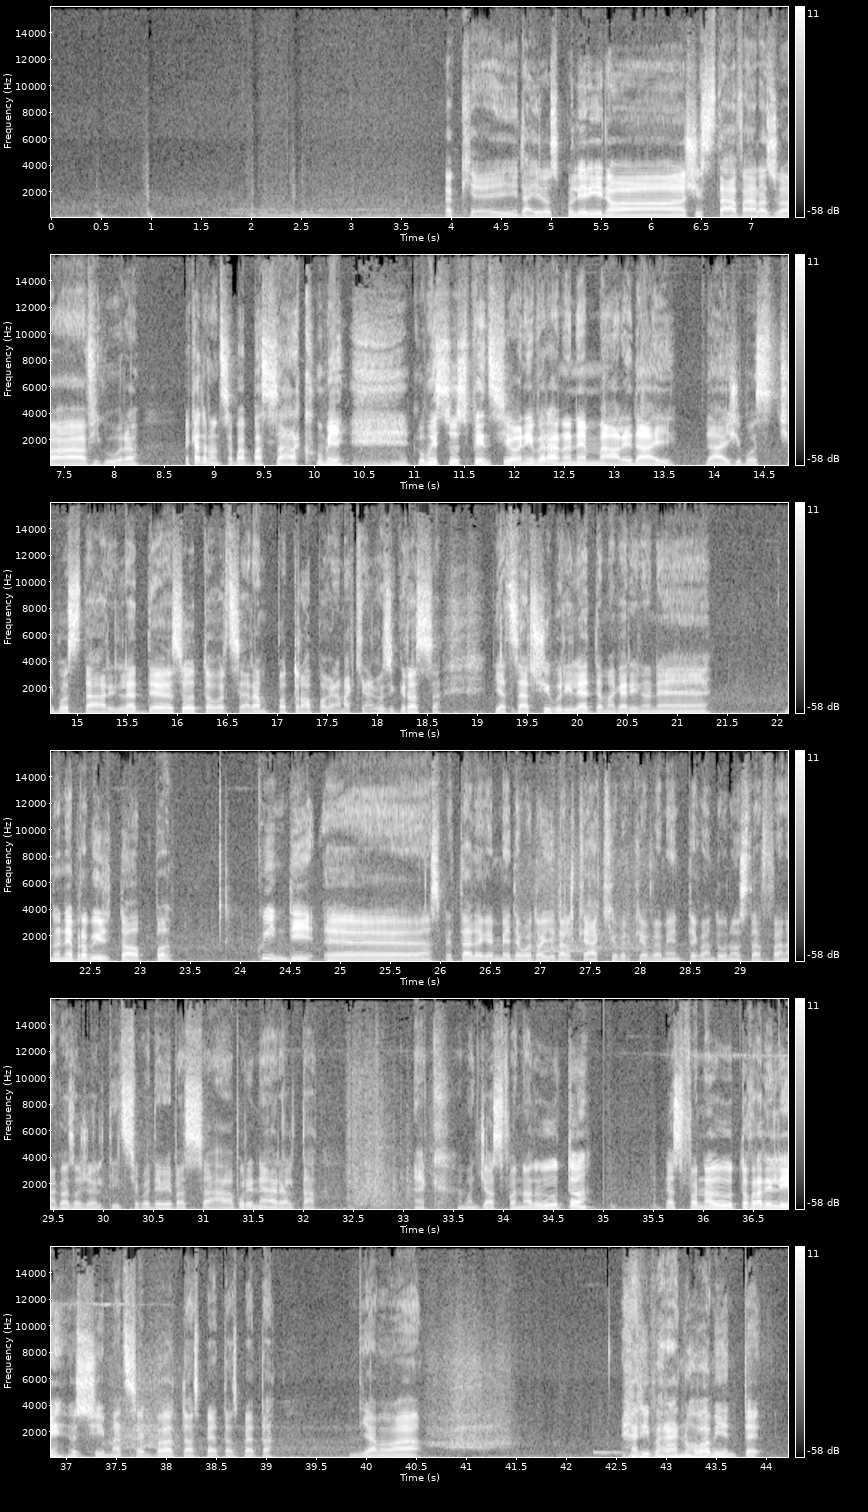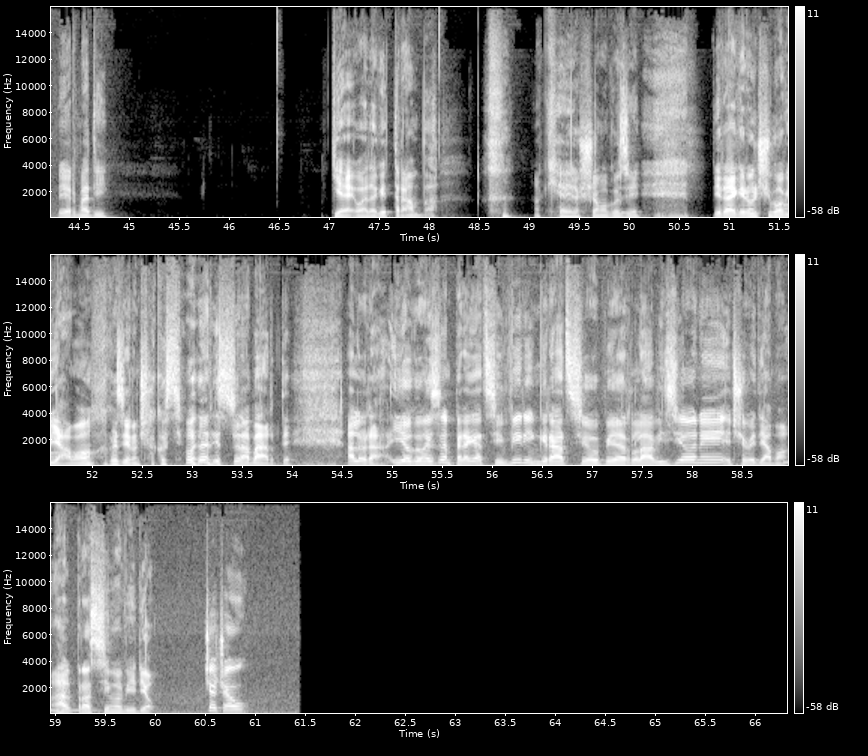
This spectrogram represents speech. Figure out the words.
Ok, dai, lo spoilerino ci sta, fa la sua figura. Peccato non si può abbassare come, come sospensioni, però non è male, dai. Dai, ci può, ci può, stare. Il LED sotto forse era un po' troppo. Che una macchina così grossa, piazzarci pure i LED magari non è, non è proprio il top. Quindi, eh, aspettate che mi devo togliere dal cacchio perché ovviamente quando uno sta a fare una cosa c'è il tizio che deve passare pure in realtà. Ecco, abbiamo già sfonnato tutto. Già sfonnato tutto, fratelli. Eh sì, mazza il botto. Aspetta, aspetta. Andiamo a... a riparare nuovamente. Fermati. Chi è? Guarda che tramva. ok, lasciamo così. Direi che non ci muoviamo, così non ci accostiamo da nessuna parte. Allora, io come sempre ragazzi vi ringrazio per la visione e ci vediamo al prossimo video. Ciao ciao!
